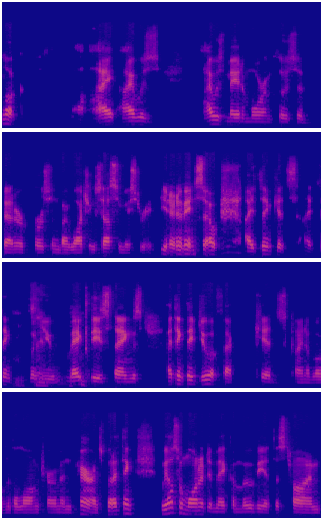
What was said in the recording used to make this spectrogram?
look i i was I was made a more inclusive, better person by watching Sesame Street. You know what I mean? So I think it's, I think mm, when you make these things, I think they do affect kids kind of over the long term and parents. But I think we also wanted to make a movie at this time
